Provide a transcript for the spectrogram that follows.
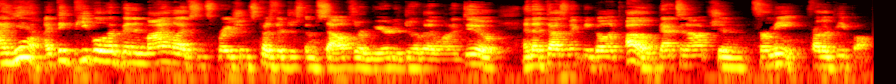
I, yeah, I think people have been in my life's inspirations because they're just themselves or weird or do whatever they want to do, and that does make me go like, oh, that's an option for me, for other people.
